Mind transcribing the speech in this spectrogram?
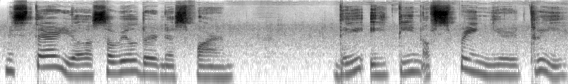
Misteryo sa Wilderness Farm. Day 18 of Spring Year 3.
